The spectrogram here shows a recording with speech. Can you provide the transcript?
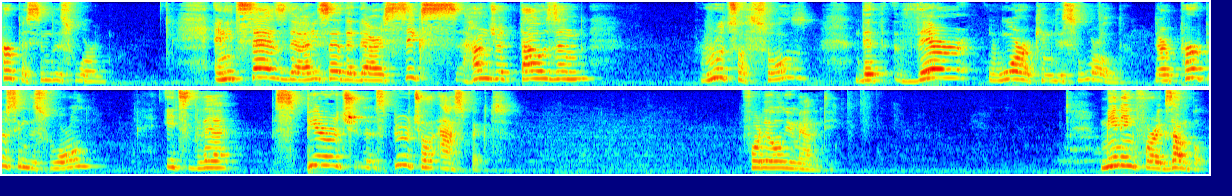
purpose in this world. And it says that, it says that there are 600,000 roots of souls that their work in this world, their purpose in this world, it's the spiritual, spiritual aspect for the whole humanity. Meaning, for example,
